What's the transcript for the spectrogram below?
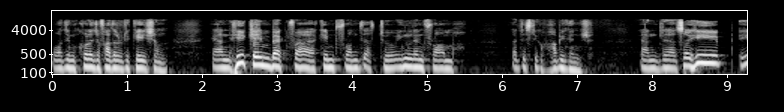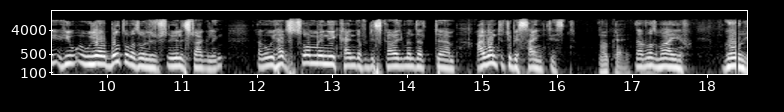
was in College of Higher Education, and he came back uh, came from the, to England from the district of Habiganj, and uh, so he, he, he we are both of us were really struggling and we had so many kind of discouragement that um, I wanted to be a scientist. Okay. That was my goal.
